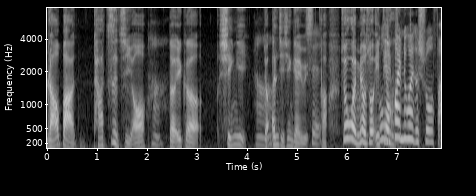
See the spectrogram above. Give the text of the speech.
老板他自己哦的一个。心意就恩给性给予。是。啊，所以我也没有说一定。我换另外一个说法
